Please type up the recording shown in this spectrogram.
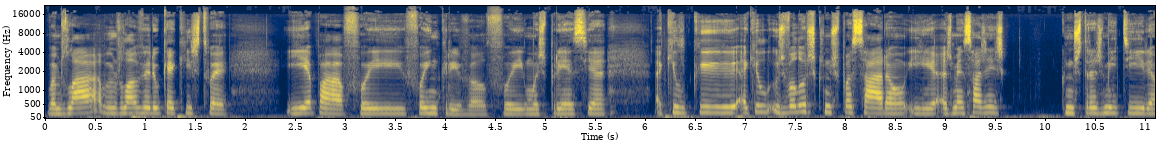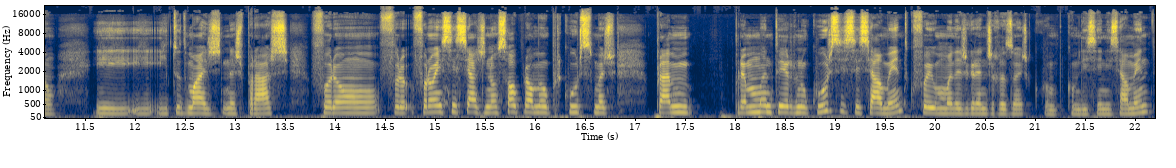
vamos lá, vamos lá ver o que é que isto é. E epá, foi, foi incrível, foi uma experiência, aquilo que, aquilo, os valores que nos passaram e as mensagens que nos transmitiram e, e- e tudo mais nas praxes foram, foram, foram essenciais não só para o meu percurso, mas para, me- para me manter no curso, essencialmente, que foi uma das grandes razões, como, como disse inicialmente,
